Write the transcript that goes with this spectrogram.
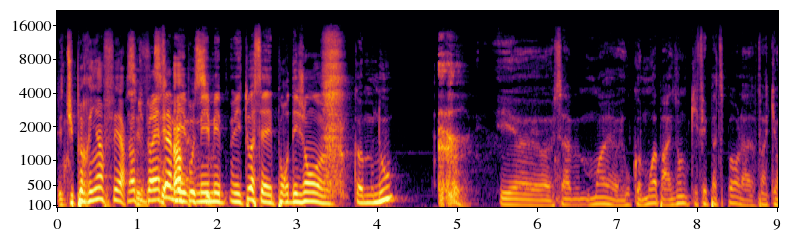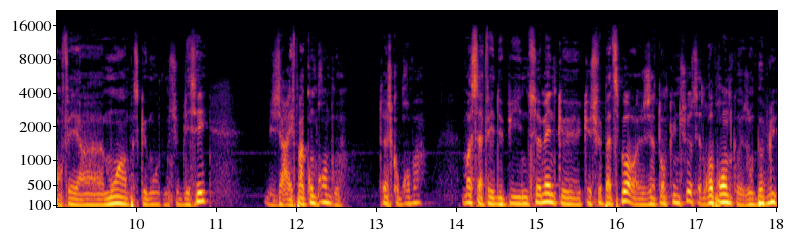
Et tu peux rien faire. Non, tu peux rien faire, mais, mais, impossible. mais, mais toi, c'est pour des gens euh, comme nous, et euh, ça, moi, euh, ou comme moi, par exemple, qui fait pas de sport, là, enfin, qui en fait un moins parce que bon, je me suis blessé, mais j'arrive pas à comprendre, quoi. Toi, je comprends pas. Moi, ça fait depuis une semaine que, que je fais pas de sport, j'attends qu'une chose, c'est de reprendre, quoi. J'en peux plus.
